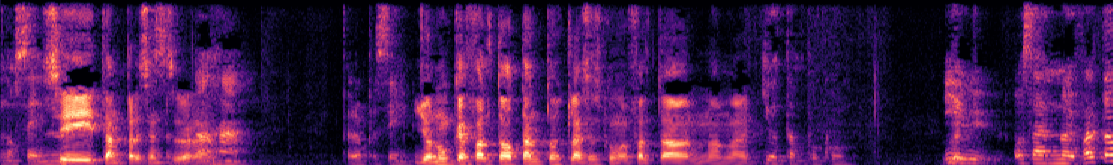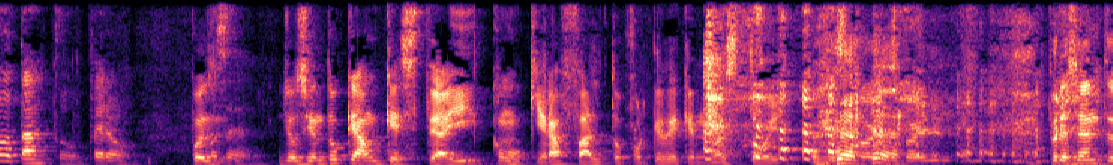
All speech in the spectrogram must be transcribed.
no sé. no- Sí, tan presentes, ¿verdad? Ajá. Pero pues sí. Yo nunca he faltado tanto a clases como he faltado en online. Yo tampoco. Y, De- o sea, no he faltado tanto, pero. Pues o sea, yo siento que aunque esté ahí, como quiera falto, porque de que no estoy. Estoy, estoy presente.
